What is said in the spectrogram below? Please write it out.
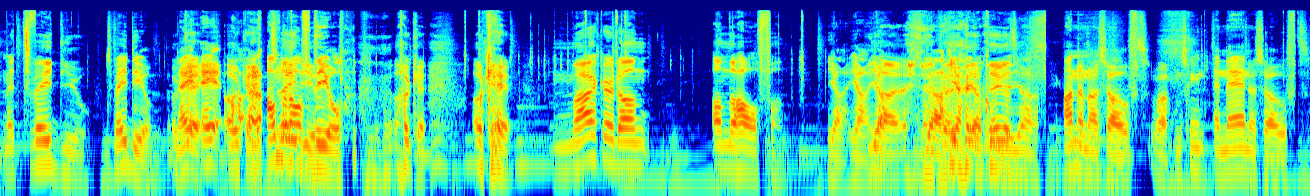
met twee deal. Twee deal. Oké, nee, eh, een anderhalf deal. Oké, oké. Maak er dan anderhalf van. Ja, ja, Ja, ja. Ja, ja, goed, ja. Ananashoofd. Wacht, misschien ananashoofd.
